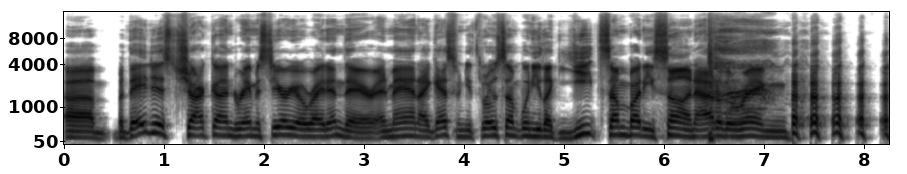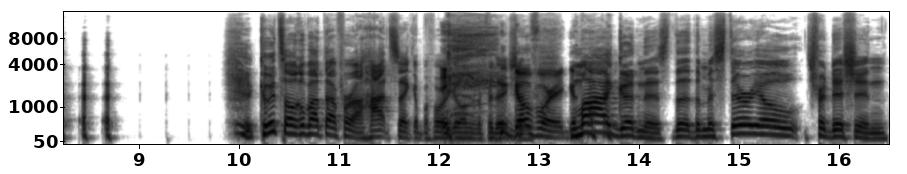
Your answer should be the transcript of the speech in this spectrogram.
Um, but they just shotgunned Rey Mysterio right in there, and man, I guess when you throw some, when you like yeet somebody's son out of the ring, Can we talk about that for a hot second before we go into the prediction? go for it. Go My for it. goodness, the the Mysterio tradition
